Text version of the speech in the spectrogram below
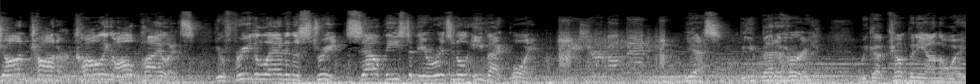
John Connor calling all pilots. You're free to land in the street, southeast of the original evac point. Are you sure about that? Yes, but you better hurry. We got company on the way.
